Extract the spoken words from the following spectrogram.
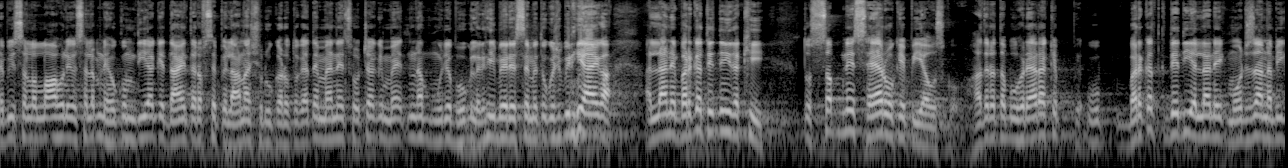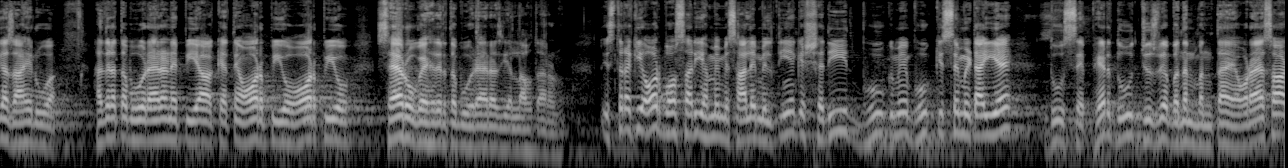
نبی صلی اللہ علیہ وسلم نے حکم دیا کہ دائیں طرف سے پلانا شروع کرو تو کہتے ہیں میں نے سوچا کہ میں اتنا مجھے بھوک لگ رہی میرے حصے میں تو کچھ بھی نہیں آئے گا اللہ نے برکت اتنی رکھی تو سب نے سیر ہو کے پیا اس کو حضرت ابو حریرہ کے وہ برکت دے دی اللہ نے ایک معجزہ نبی کا ظاہر ہوا حضرت ابو حریرہ نے پیا کہتے ہیں اور پیو اور پیو سیر ہو گئے حضرت ابو حریرا رضی اللہ تعالیٰ تو اس طرح کی اور بہت ساری ہمیں مثالیں ملتی ہیں کہ شدید بھوک میں بھوک کس سے مٹائی ہے دودھ سے پھر دودھ جزو بدن بنتا ہے اور ایسا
